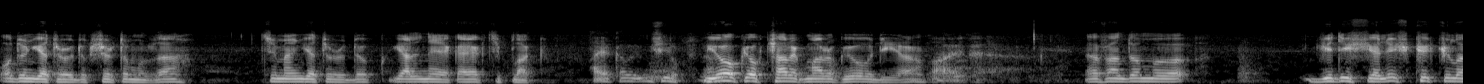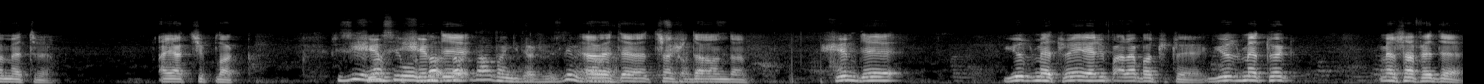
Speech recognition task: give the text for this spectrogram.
Odun getirirdik sırtımıza. Çimen getirirdik. Yalın ayak, ayak çıplak. Ayakkabı bir şey yoktu. Yok yok çarık marık yoktu ya. Vay be. Efendim o gidiş geliş 40 kilometre. Ayak çıplak. Rize'ye Şimdi- nasıl o da- şimdi- da- dağdan giderdiniz değil mi? Evet Dağdan. evet Çıkardınız. Dağı'ndan. Şimdi 100 metre herif araba tutuyor. 100 metre mesafede.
